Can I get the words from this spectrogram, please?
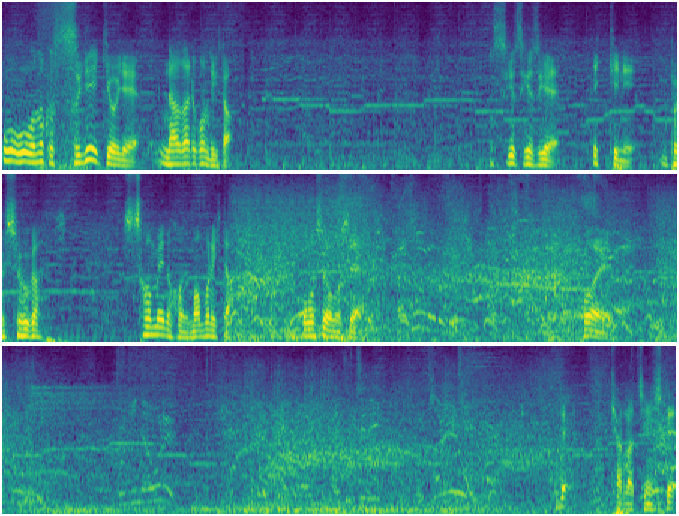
おおおなんかすげえ勢いでなだれ込んできた。すげえすげえすげえ。一気に武将が正面の方に守りに来た。面白い面白い。おい。キャラチェンして。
